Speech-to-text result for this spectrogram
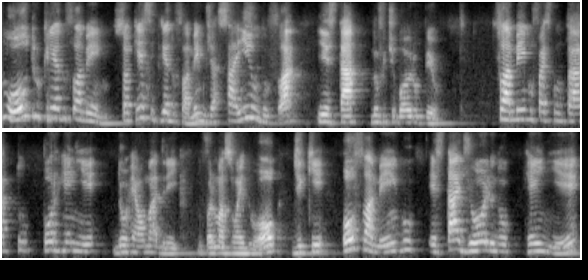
um outro cria do Flamengo. Só que esse cria do Flamengo já saiu do Fla e está no futebol europeu. Flamengo faz contato por Renier do Real Madrid. Informação aí do UOL de que o Flamengo está de olho no Renier,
